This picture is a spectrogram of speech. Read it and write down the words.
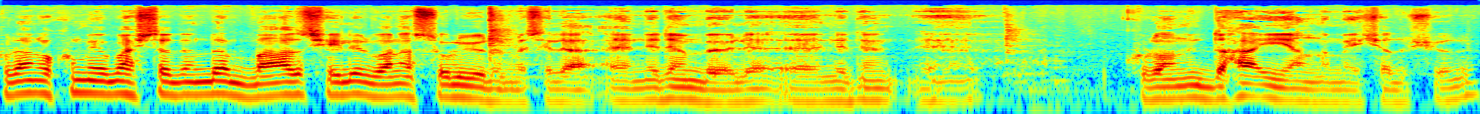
Kur'an okumaya başladığında bazı şeyler bana soruyordu mesela. E, neden böyle? E, neden e, Kur'an'ı daha iyi anlamaya çalışıyordu.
